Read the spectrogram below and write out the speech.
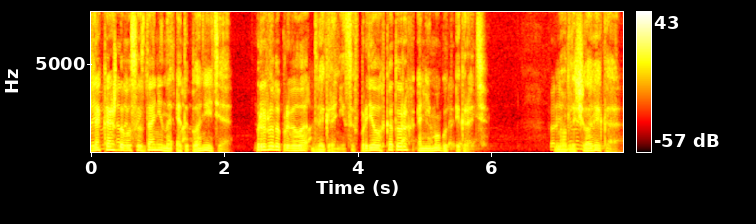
Для каждого создания на этой планете Природа провела две границы, в пределах которых они могут играть. Но для человека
